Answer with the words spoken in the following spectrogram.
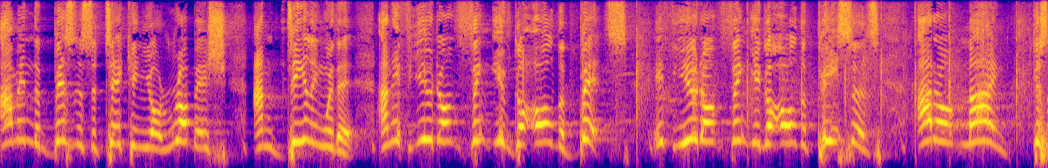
I'm in the business of taking your rubbish and dealing with it. And if you don't think you've got all the bits, if you don't think you've got all the pieces, I don't mind because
